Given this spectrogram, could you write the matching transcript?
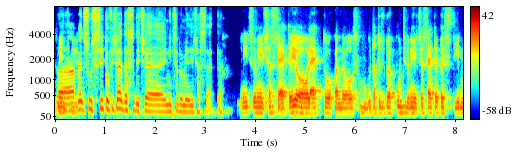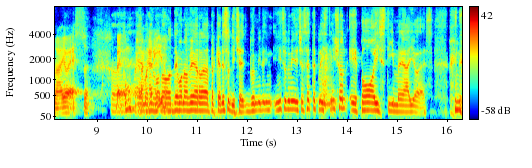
mentre sul sito ufficiale adesso dice inizio 2017. Inizio 2017. Io ho letto quando ho buttato giù due appunti 2017 per Steam iOS. Beh, comunque Eh, era ma devono, devono aver perché adesso dice 2000 inizio 2017 PlayStation e poi Steam e iOS. Quindi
